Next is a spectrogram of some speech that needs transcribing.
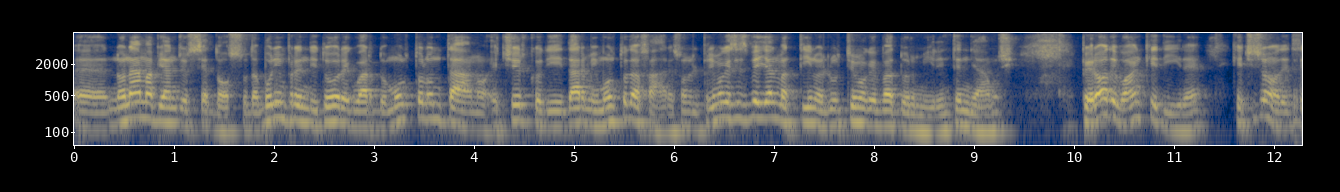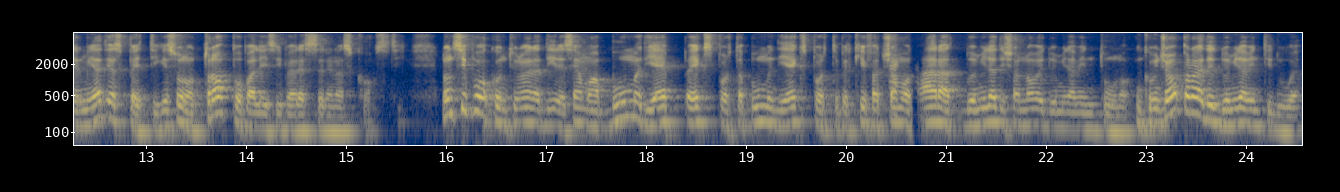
eh, non ama piangersi addosso. Da buon imprenditore guardo molto lontano e cerco di darmi molto da fare. Sono il primo che si sveglia al mattino e l'ultimo che va a dormire, intendiamoci. Però devo anche dire che ci sono determinati aspetti che sono troppo palesi per essere nascosti. Non si può continuare a dire siamo a boom di export, a boom di export perché facciamo Tara 2019-2021. Incominciamo a parlare del 2022,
